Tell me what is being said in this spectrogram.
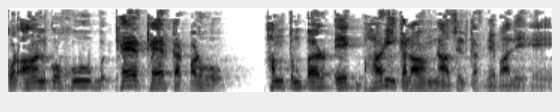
قرآن کو خوب ٹھہر ٹھہر کر پڑھو۔ ہم تم پر ایک بھاری کلام نازل کرنے والے ہیں۔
